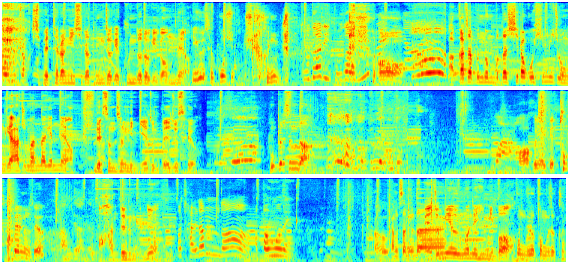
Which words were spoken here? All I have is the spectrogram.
와 여기 잡고. 역시 베테랑이시라 동작에 군더더기가 없네요. 이거 새꽃이 도다리 도다리? 어 아까 잡은 놈보다 실하고 힘이 좋은 게 아주 만나겠네요. 근데 선장님 얘 좀 빼주세요. 못 뺐습니다 아 그냥 이렇게 툭 빼면 돼요? 안 돼 안 돼. 아, 안 되는군요. 아빠 잘 잡는다 아빠 응원해 아우 감사합니다 매조미의 응원에 힘입어 무조건 무조건 무조건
